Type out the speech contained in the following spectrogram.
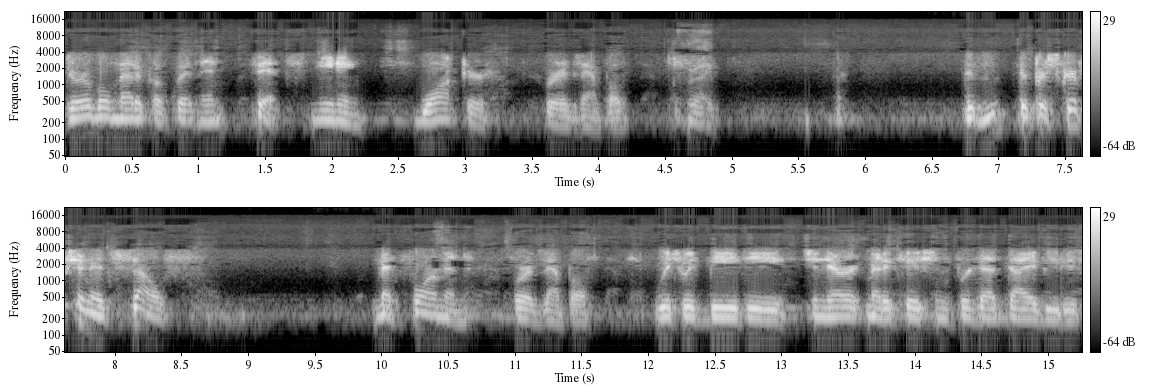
durable medical equipment fits, meaning walker, for example. Right. The, the prescription itself, metformin, for example, which would be the generic medication for di- diabetes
